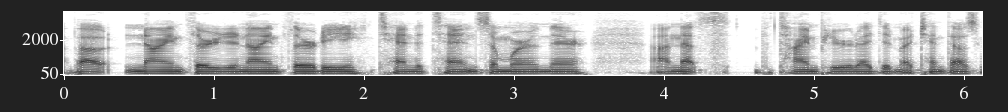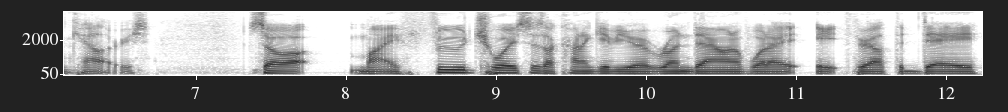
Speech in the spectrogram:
about 9:30 to 9:30, 10 to 10, somewhere in there, and that's the time period I did my 10,000 calories. So my food choices, I'll kind of give you a rundown of what I ate throughout the day.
